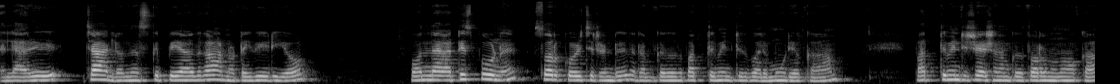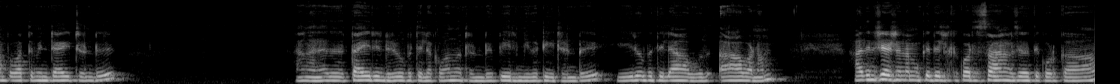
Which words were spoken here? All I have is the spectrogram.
എല്ലാവരും ചാനലൊന്ന് സ്കിപ്പ് ചെയ്യാതെ കാണണോട്ടെ ഈ വീഡിയോ ഒന്നര ടീസ്പൂണ് സ്വർക്ക ഒഴിച്ചിട്ടുണ്ട്. എന്നിട്ട് നമുക്കത് പത്ത് മിനിറ്റ് ഇതുപോലെ മൂടി വെക്കാം. പത്ത് മിനിറ്റ് ശേഷം നമുക്ക് തുറന്ന് നോക്കാം. അപ്പോൾ പത്ത് മിനിറ്റ് ആയിട്ടുണ്ട്. അങ്ങനെ അത് തൈരിന്റെ രൂപത്തിലൊക്കെ വന്നിട്ടുണ്ട് പിരിഞ്ഞ് കിട്ടിയിട്ടുണ്ട്. ഈ രൂപത്തിലാവു ആവണം. അതിനുശേഷം നമുക്ക് ഇതിലേക്ക് കുറച്ച് സാധനങ്ങൾ ചേർത്തി കൊടുക്കാം.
